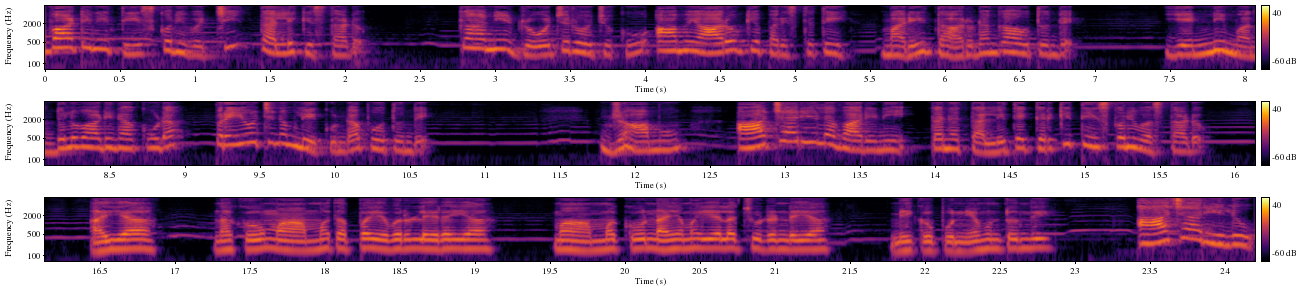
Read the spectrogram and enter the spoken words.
వాటిని తీసుకుని వచ్చి తల్లికిస్తాడు. కాని రోజురోజుకు ఆమె ఆరోగ్య పరిస్థితి మరీ దారుణంగా అవుతుంది. ఎన్ని మందులు వాడినా కూడా ప్రయోజనం లేకుండా పోతుంది. రాము ఆచార్యుల వారిని తన తల్లి దగ్గరికి తీసుకుని వస్తాడు. అయ్యా నాకు మా అమ్మ తప్ప ఎవరు లేరయ్యా? మా అమ్మకు నయమయ్యేలా చూడండయ్యా. మీకు పుణ్యం ఉంటుంది. ఆచార్యులు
